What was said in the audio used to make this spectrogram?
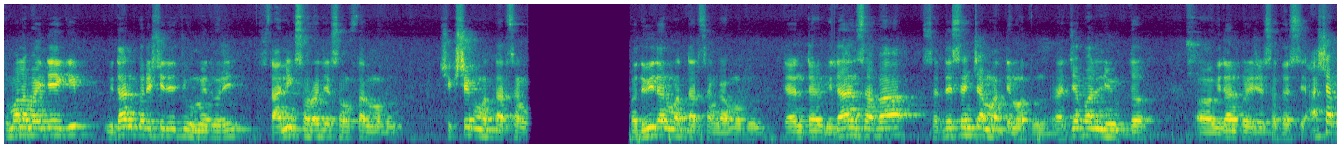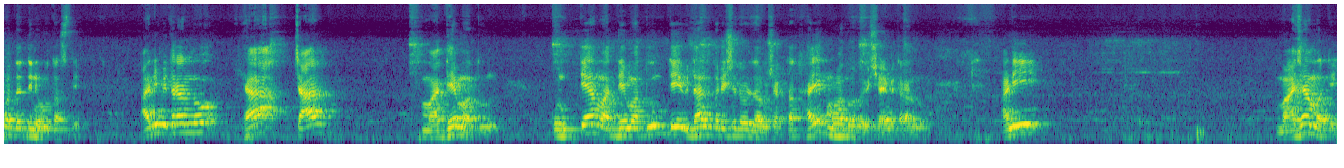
तुम्हाला माहिती आहे की विधान परिषदेची उमेदवारी स्थानिक स्वराज्य संस्थांमधून शिक्षक मतदारसंघ पदवीधर मतदारसंघामधून त्यानंतर विधानसभा सदस्यांच्या माध्यमातून राज्यपाल नियुक्त विधान परिषद सदस्य अशा पद्धतीने होत असते. आणि मित्रांनो ह्या चार माध्यमातून कोणत्या माध्यमातून ते विधान परिषदेवर जाऊ शकतात हा एक महत्त्वाचा विषय आहे मित्रांनो. आणि माझ्या मते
